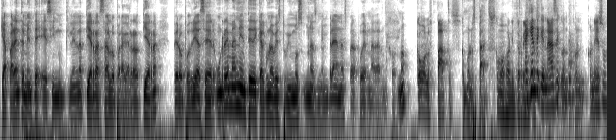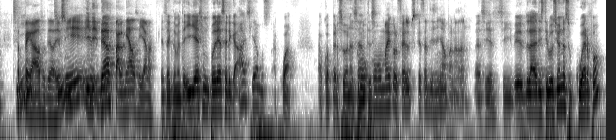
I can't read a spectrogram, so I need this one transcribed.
que aparentemente es inútil en la tierra salvo para agarrar tierra pero podría ser un remanente de que alguna vez tuvimos unas membranas para poder nadar mejor no Como los patos. como los patos Como ornitorrincos. Hay gente que nace con, con, con eso. Están pegados sus dedos. Sí. Sí. y de- de- Dedos palmeados se llama. exactamente y es un podría ser que ay si éramos aqua aquapersonas Como, antes como Michael Phelps, que está diseñado para nadar. Así es, sí. Eh, La distribución de su cuerpo,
